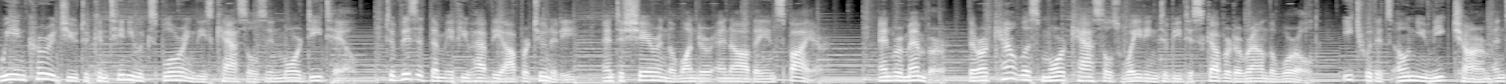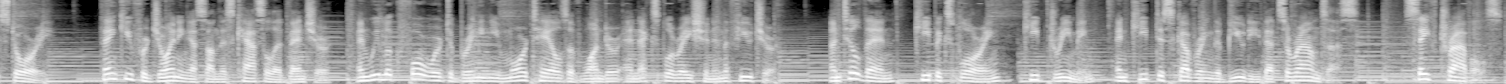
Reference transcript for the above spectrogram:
We encourage you to continue exploring these castles in more detail, to visit them if you have the opportunity, and to share in the wonder and awe they inspire. And remember, there are countless more castles waiting to be discovered around the world, each with its own unique charm and story. Thank you for joining us on this castle adventure, and we look forward to bringing you more tales of wonder and exploration in the future. Until then, keep exploring, keep dreaming, and keep discovering the beauty that surrounds us. Safe travels.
